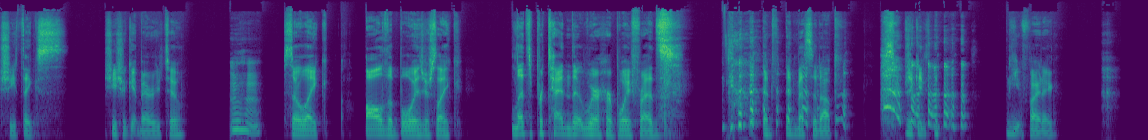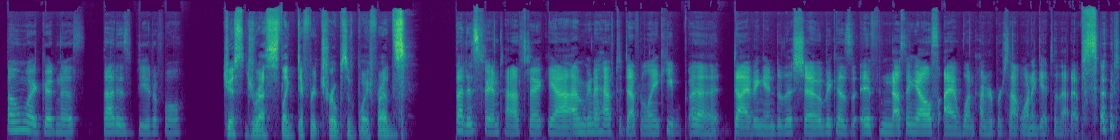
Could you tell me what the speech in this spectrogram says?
she thinks she should get married to. Mm-hmm. So like all the boys are just like, let's pretend that we're her boyfriends and, and mess it up. She can keep fighting. oh my goodness. That is beautiful. Just dress like different tropes of boyfriends. That is fantastic. Yeah, I'm gonna have to definitely keep uh, diving into this show because if nothing else, I 100% want to get to that episode.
